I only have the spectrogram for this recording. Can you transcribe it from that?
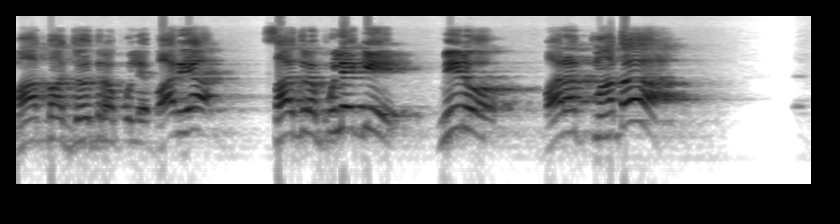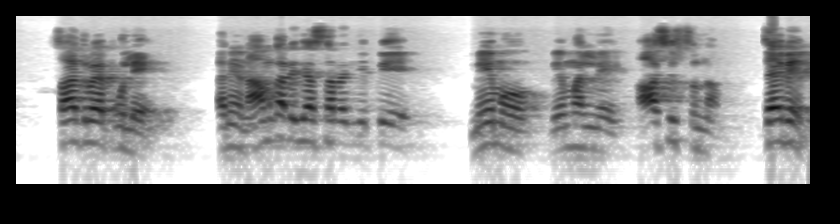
మహాత్మా జ్యోతిరావు పూలే భార్య సావిత్రిబాయి పూలేకి మీరు భారత్ మాత సావిత్రిబాయి పూలే అనే నామకరణం చేస్తారని చెప్పి మేము మిమ్మల్ని ఆశిస్తున్నాం. జై భీమ్.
